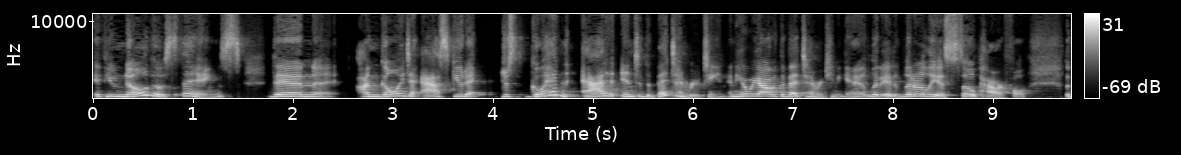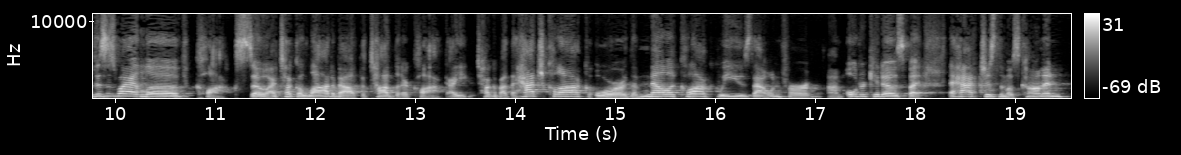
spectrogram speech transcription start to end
If you know those things then I'm going to ask you to just go ahead and add it into the bedtime routine. And here we are with the bedtime routine again. It, it, literally is so powerful. But this is why I love clocks. So I talk a lot about the toddler clock. I talk about the hatch clock or the Mella clock. We use that one for um, older kiddos, but the hatch is the most common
